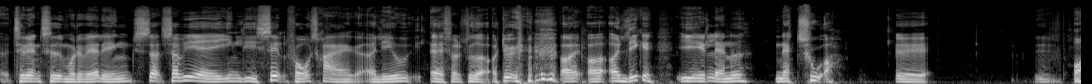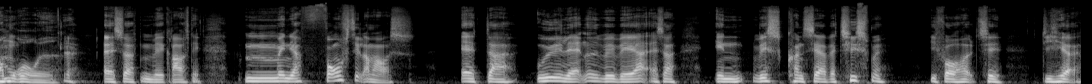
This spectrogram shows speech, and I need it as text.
øh, til den tid, må det være længe, så, så vil jeg egentlig selv foretrække at leve, altså at dø, og, og, og ligge i et eller andet natur øh, øh, område, ja. altså med gravsten. Men jeg forestiller mig også, at der ude i landet vil være altså en vis konservatisme i forhold til de her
